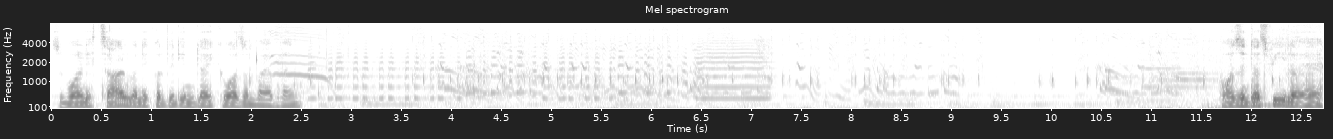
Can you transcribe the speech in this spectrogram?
Sie wollen nicht zahlen, Bandicoot wird Ihnen gleich Gehorsam beibringen. Boah, sind das viele, ey.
